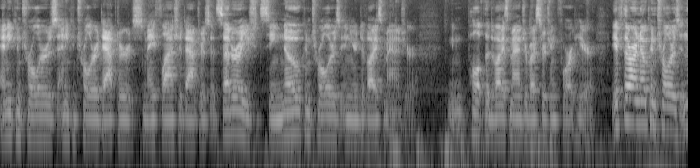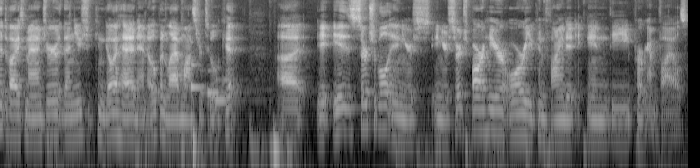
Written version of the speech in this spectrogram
any controllers, any controller adapters, Mayflash adapters, etc. You should see no controllers in your device manager. You can pull up the device manager by searching for it here. If there are no controllers in the device manager, then you should, can go ahead and open Lab Monster Toolkit. Uh, it is searchable in your in your search bar here, or you can find it in the program files.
